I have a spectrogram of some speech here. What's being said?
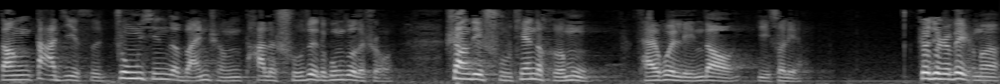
当大祭司忠心的完成他的赎罪的工作的时候，上帝属天的和睦才会临到以色列。这就是为什么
